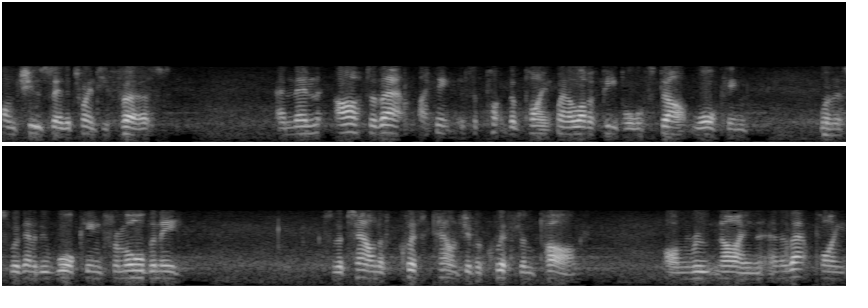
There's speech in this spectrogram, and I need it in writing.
on Tuesday the 21st. And then after that, I think it's po- the point when a lot of people will start walking with us. We're going to be walking from Albany to the town of Cliff Township of Clifton Park on Route 9. And at that point,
